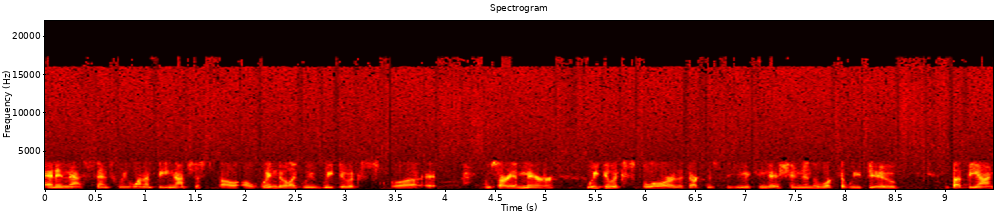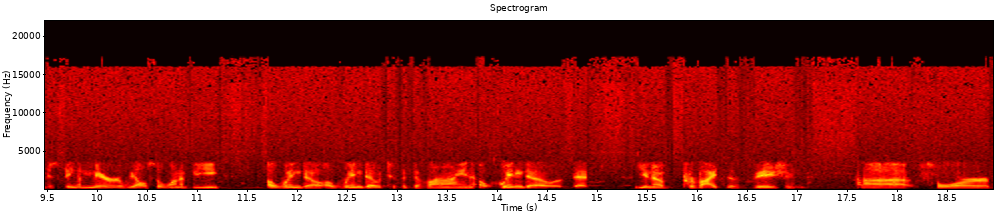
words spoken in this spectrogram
And in that sense, we want to be not just a, a window, like we, we do, ex- uh, I'm sorry, a mirror. We do explore the darkness of the human condition in the work that we do. But beyond just being a mirror, we also want to be a window, a window to the divine, a window that, you know, provides a vision uh, for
